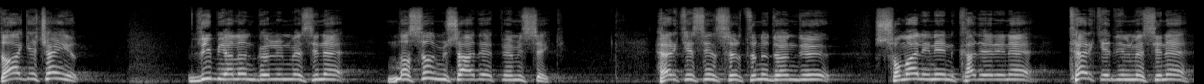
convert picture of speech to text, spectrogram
Daha geçen yıl Libya'nın bölünmesine nasıl müsaade etmemişsek, herkesin sırtını döndüğü Somali'nin kaderine terk edilmesine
